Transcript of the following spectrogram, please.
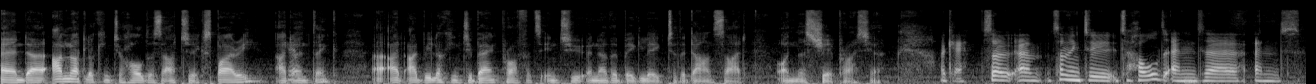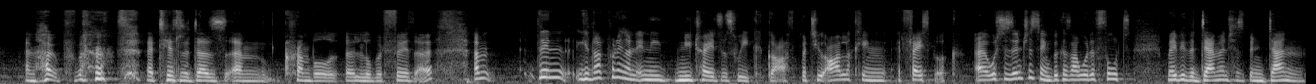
And uh, I'm not looking to hold this out to expiry, I don't think. Uh, I'd, I'd, be looking to bank profits into another big leg to the downside on this share price here. Okay, so um, something to, to hold and, uh, and, and hope that Tesla does um, crumble a little bit further. Um, then you're not putting on any new trades this week, Garth, but you are looking at Facebook, uh, which is interesting because I would have thought maybe the damage has been done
